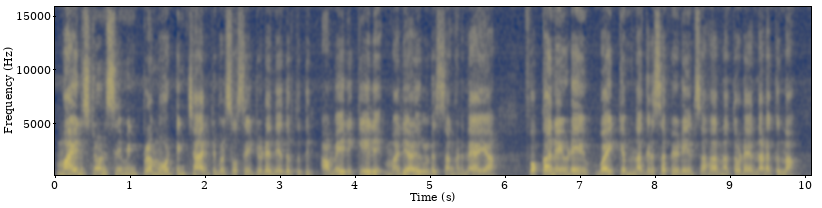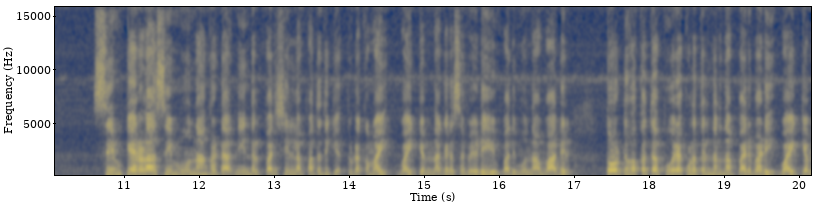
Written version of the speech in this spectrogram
മൈൽസ്റ്റോൺ സ്വിമ്മിംഗ് പ്രൊമോട്ടിംഗ് ചാരിറ്റബിൾ സൊസൈറ്റിയുടെ നേതൃത്വത്തിൽ അമേരിക്കയിലെ മലയാളികളുടെ സംഘടനയായ ഫൊക്കാനയുടെയും വൈക്കം നഗരസഭയുടെയും സഹകരണത്തോടെ നടക്കുന്ന സിം കേരള സിം മൂന്നാം ഘട്ട നീന്തൽ പരിശീലന പദ്ധതിക്ക് തുടക്കമായി. വൈക്കം നഗരസഭയുടെയും പതിമൂന്നാം വാർഡിൽ തോട്ടുവക്കത്ത് പൂരക്കുളത്തിൽ നടന്ന പരിപാടി വൈക്കം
